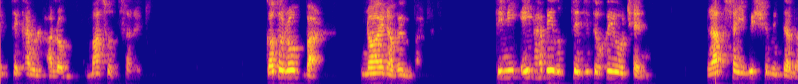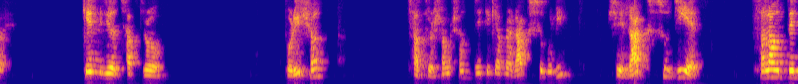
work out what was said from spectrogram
ইফতেখারুল আলম মাসুদ স্যারের। গত রোববার, নয় নভেম্বর, তিনি এইভাবে উত্তেজিত হয়ে ওঠেন রাজশাহী বিশ্ববিদ্যালয়। কেন্দ্রীয় ছাত্র পরিষদ, ছাত্র সংসদ, যেটিকে আমরা রাকসু বলি, সেই রাকসু জিএস, সালাউদ্দিন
